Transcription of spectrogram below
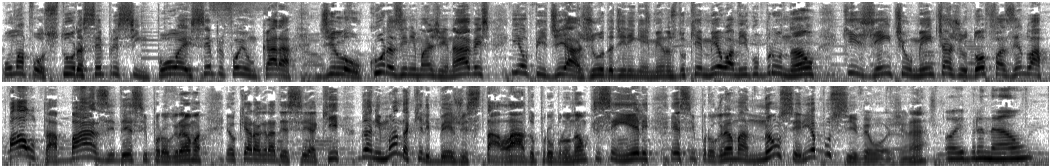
uma postura, sempre se impôs, sempre foi um cara de loucuras inimagináveis. E eu pedi a ajuda de ninguém menos do que meu amigo Brunão, que gentilmente ajudou fazendo a pauta, a base desse programa. Eu quero agradecer aqui. Dani, manda aquele beijo estalado pro Brunão, que sem ele esse programa não seria possível hoje, né? Oi, Brunão.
